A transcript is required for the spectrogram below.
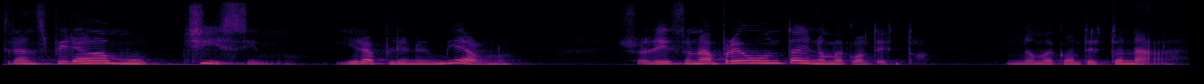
Transpiraba muchísimo y era pleno invierno. Yo le hice una pregunta y no me contestó. No me contestó nada.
